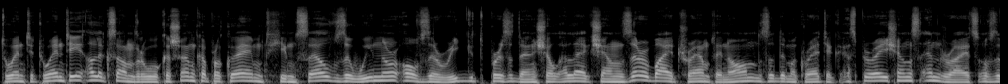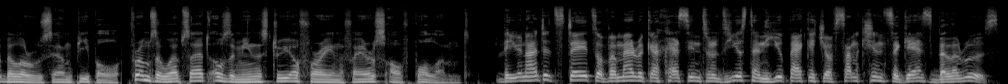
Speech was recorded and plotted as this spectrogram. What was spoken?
2020, Alexander Lukashenko proclaimed himself the winner of the rigged presidential election, thereby trampling on the democratic aspirations and rights of the Belarusian people, from the website of the Ministry of Foreign Affairs of Poland. The United States of America has introduced a new package of sanctions against Belarus.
